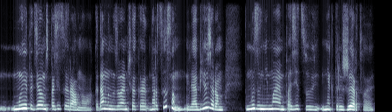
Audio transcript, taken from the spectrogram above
мы это делаем с позиции равного. Когда мы называем человека нарциссом или абьюзером, то мы занимаем позицию некоторой жертвы.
